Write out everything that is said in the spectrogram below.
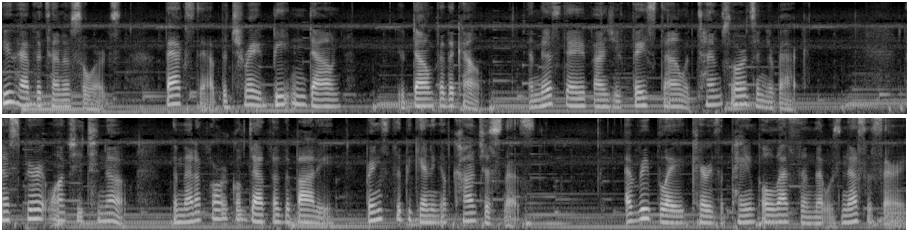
you have the Ten of Swords. Backstabbed, betrayed, beaten down, you're down for the count. And this day finds you face down with ten swords in your back. Now, Spirit wants you to know the metaphorical death of the body brings the beginning of consciousness. Every blade carries a painful lesson that was necessary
